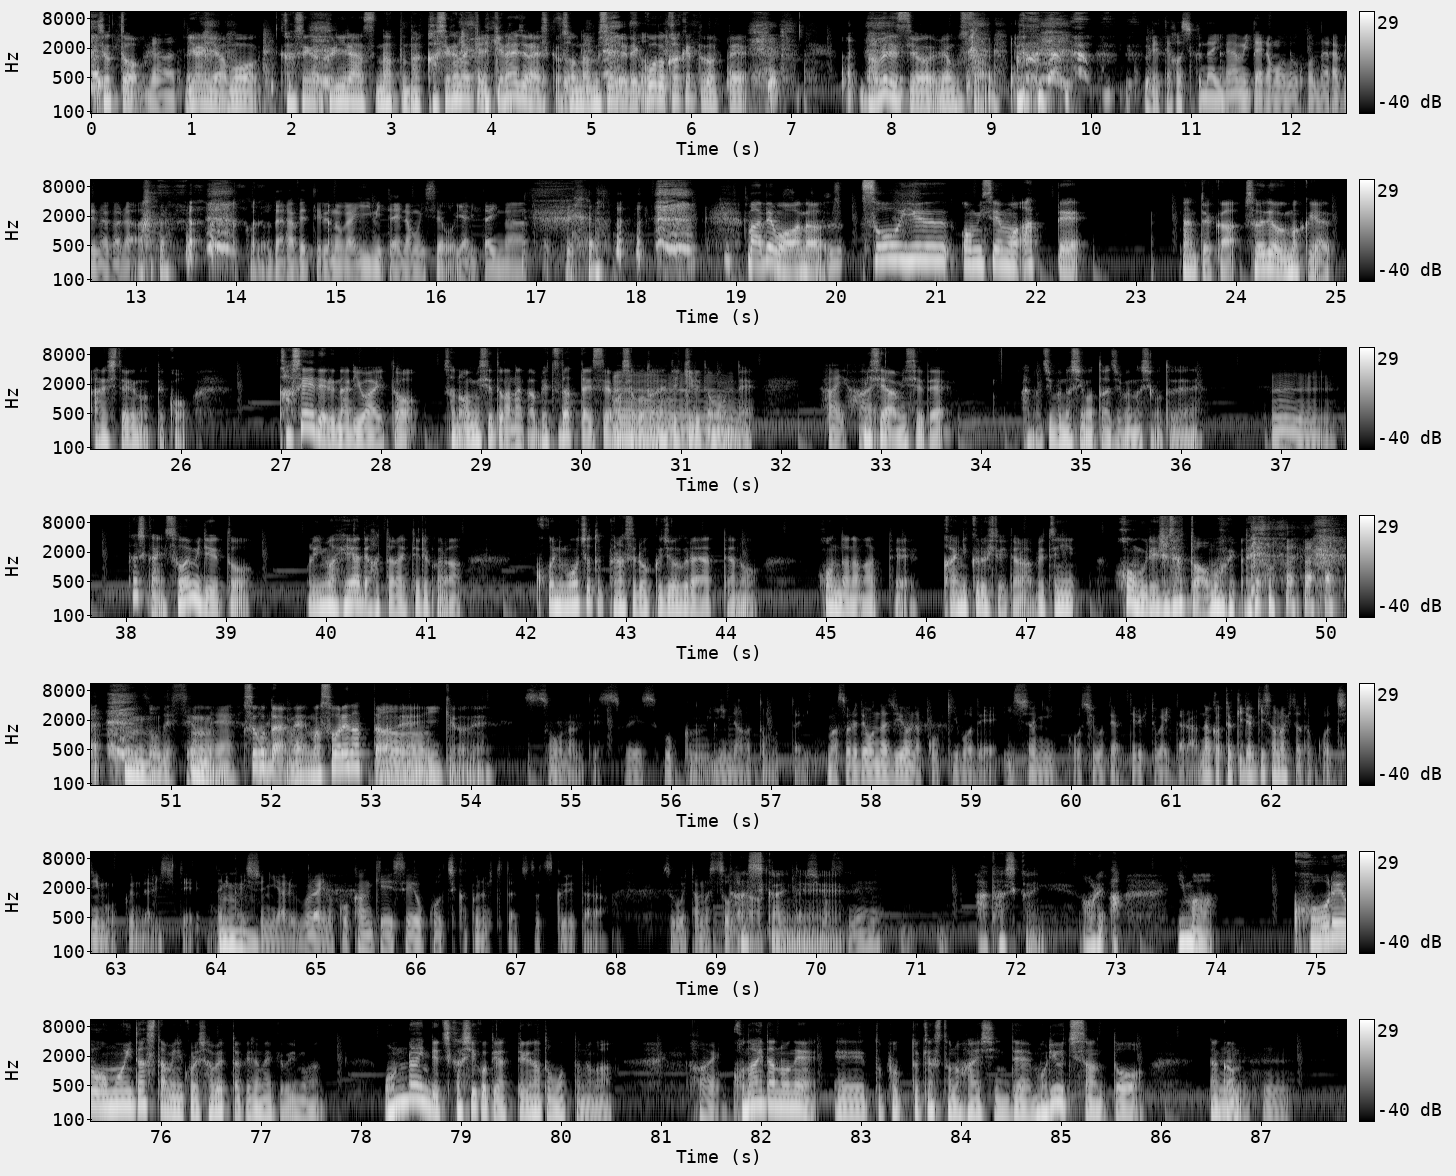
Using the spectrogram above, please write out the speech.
ちょっといやいや、もう、稼が、フリーランスになったんだ、稼がなきゃいけないじゃないですか。そんな店でレコードかけてたって。ダメですよ、宮本さん。売れてほしくないなみたいなものをこう並べながらこれを並べてるのがいいみたいなお店をやりたいなとかってまあ でも、あの、そういうお店もあって、なんていうか、それでもうまくや、あれしてるのってこう、稼いでるなりわいと、そのお店とかなんか別だったりすればそういうことね、うん。できると思うんで、はいはい。店は店で、あの、自分の仕事は自分の仕事でね。うん。確かにそういう意味で言うと、俺今部屋で働いてるから、ここにもうちょっとプラス6畳ぐらいあって、あの、本棚があって、買いに来る人いたら別に本売れるなとは思うよね。うんそうですよね、うんそういうことだよね。はいはいまあ、それだったらね、うんいいけどね。そうなんですそれすごくいいなと思ったりまあそれで同じようなこう規模で一緒にこう仕事やってる人がいたらなんか時々その人とこうチームを組んだりして何か一緒にやるぐらいのこう関係性をこう近くの人たちと作れたらすごい楽しそうだなと思ったりしますね。あ、確かにね。俺、あ、今、これを思い出すためにこれ喋ったわけじゃないけど、今、オンラインで近しいことやってるなと思ったのが、はい。この間のね、えっ、と、ポッドキャストの配信で、森内さんと、なんか、うんうん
